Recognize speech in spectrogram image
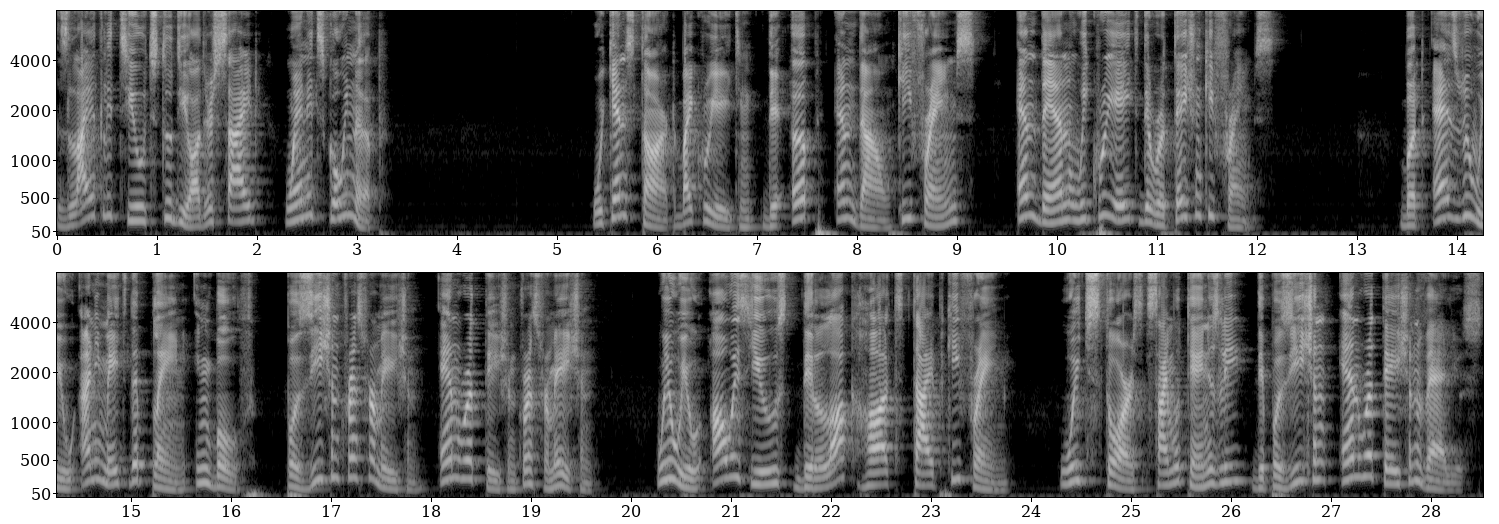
slightly tilt to the other side when it's going up. We can start by creating the up and down keyframes and then we create the rotation keyframes. But as we will animate the plane in both position transformation and rotation transformation, we will always use the LocRot type keyframe, which stores simultaneously the position and rotation values.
